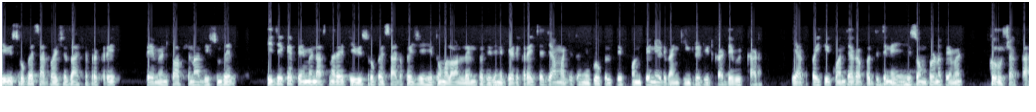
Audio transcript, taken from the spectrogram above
तेवीस रुपये साठ पैशाचा अशा प्रकारे पेमेंटचं ऑप्शन हा दिसून जाईल. हे जे काही पेमेंट असणार आहे तेवीस रुपये साठ पैसे हे तुम्हाला ऑनलाईन पद्धतीने पेड करायचे आहे, ज्यामध्ये तुम्ही Google Pay PhonePe net banking credit card debit card यापैकी कोणत्या का पद्धतीने हे संपूर्ण पेमेंट करू शकता?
